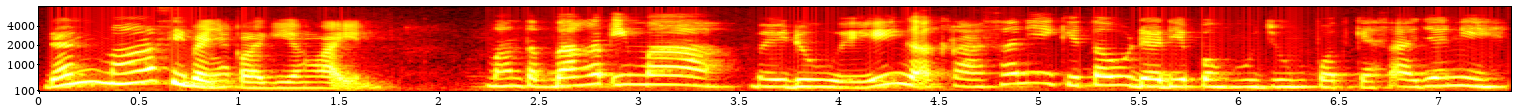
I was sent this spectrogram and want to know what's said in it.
Dan masih banyak lagi yang lain. Mantep banget Ima. By the way, nggak kerasa nih kita udah di penghujung podcast aja nih.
